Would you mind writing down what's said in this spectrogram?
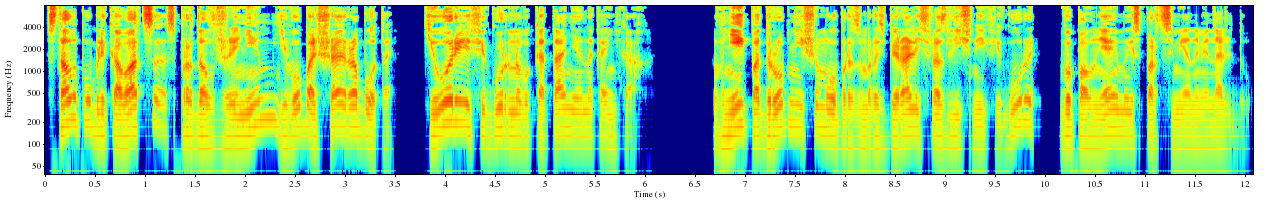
стала публиковаться с продолжением его большая работа «Теория фигурного катания на коньках». В ней подробнейшим образом разбирались различные фигуры, выполняемые спортсменами на льду.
